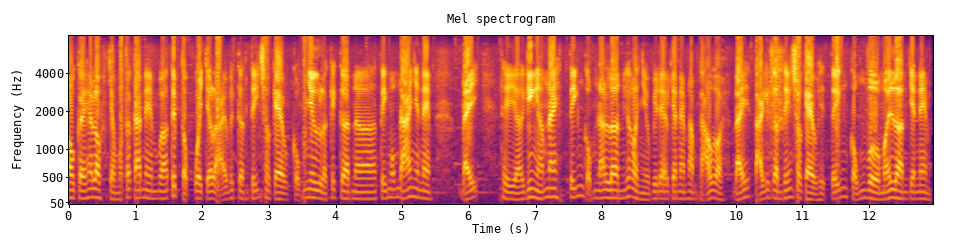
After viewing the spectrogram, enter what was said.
Ok hello, chào mừng tất cả anh em uh, tiếp tục quay trở lại với kênh Tiến soi kèo cũng như là cái kênh uh, Tiến bóng đá nha anh em. Đấy, thì ờ, uh, riêng ngày hôm nay Tiến cũng đã lên rất là nhiều video cho anh em tham khảo rồi. Đấy, tại cái kênh Tiến soi kèo thì Tiến cũng vừa mới lên cho anh em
